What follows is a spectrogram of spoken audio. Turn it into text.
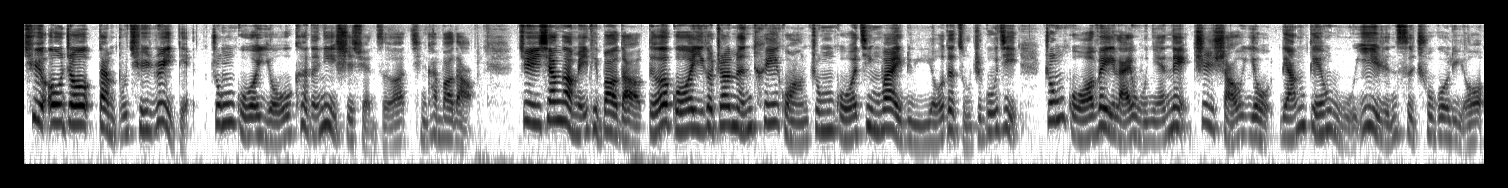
去欧洲但不去瑞典，中国游客的逆势选择，请看报道。据香港媒体报道，德国一个专门推广中国境外旅游的组织估计，中国未来五年内至少有2.5亿人次出国旅游。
